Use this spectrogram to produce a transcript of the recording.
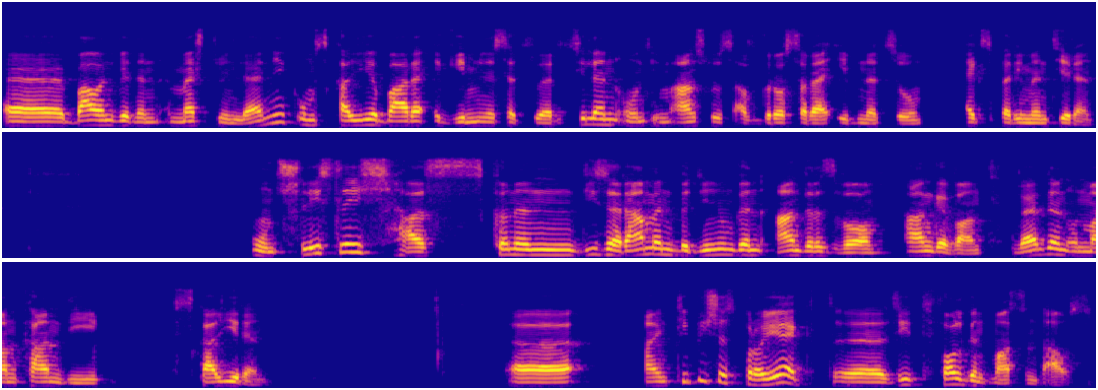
äh, bauen wir den Machine Learning, um skalierbare Ergebnisse zu erzielen und im Anschluss auf größerer Ebene zu experimentieren. Und schließlich als können diese Rahmenbedingungen anderswo angewandt werden und man kann die skalieren. Äh, ein typisches Projekt äh, sieht folgendermaßen aus.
